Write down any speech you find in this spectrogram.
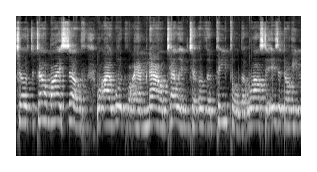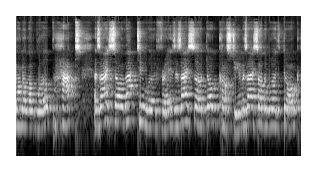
chose to tell myself what I would, what I am now telling to other people, that whilst it is a dog eat monologue world, perhaps, as I saw that two word phrase, as I saw dog costume, as I saw the words dog,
